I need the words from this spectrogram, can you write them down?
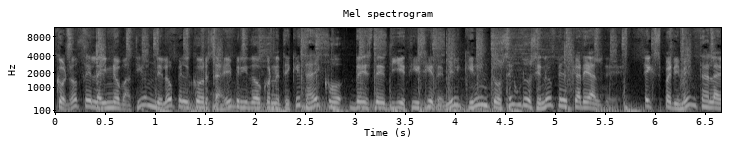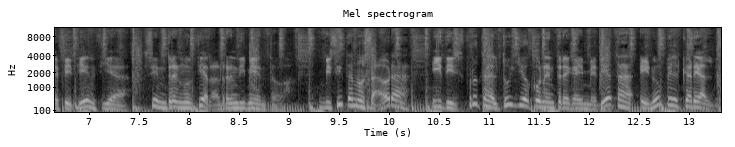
Conoce la innovación del Opel Corsa híbrido con etiqueta Eco desde 17.500 euros en Opel Carealde. Experimenta la eficiencia sin renunciar al rendimiento. Visítanos ahora y disfruta el tuyo con entrega inmediata en Opel Carealde,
